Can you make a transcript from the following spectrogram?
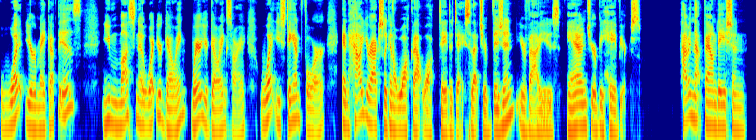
what your makeup is. You must know what you're going, where you're going, sorry, what you stand for, and how you're actually going to walk that walk day to day. So that's your vision, your values, and your behaviors. Having that foundation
